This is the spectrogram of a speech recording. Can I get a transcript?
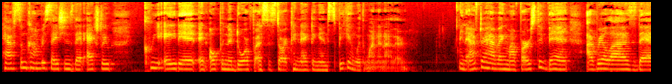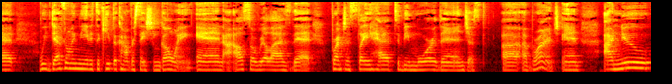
have some conversations that actually created and opened the door for us to start connecting and speaking with one another. And after having my first event, I realized that we definitely needed to keep the conversation going. And I also realized that Brunch and Slay had to be more than just a brunch. And I knew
